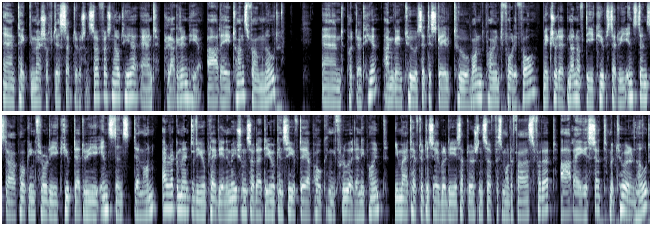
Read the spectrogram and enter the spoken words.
and take the mesh of this subdivision surface node here and plug it in here. Add a transform node and put that here. I'm going to set the scale to 1.44. Make sure that none of the cubes that we instanced are poking through the cube that we instanced them on. I recommend that you play the animation so that you can see if they are poking through at any point. You might have to disable the subdivision surface modifiers for that. Add a set material node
